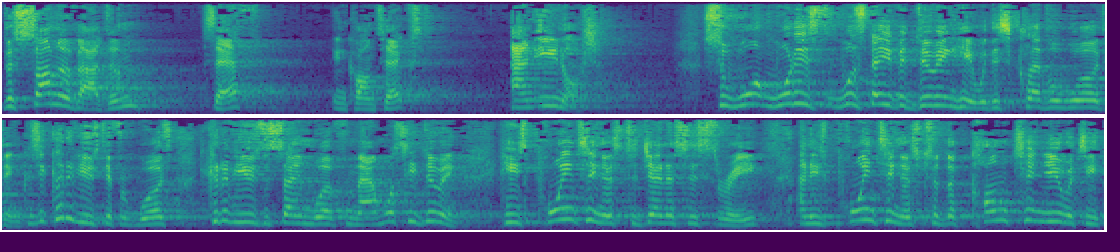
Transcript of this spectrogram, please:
the son of Adam, Seth, in context, and Enosh. So what, what is, what's David doing here with this clever wording? Because he could have used different words. He could have used the same word for man. What's he doing? He's pointing us to Genesis 3 and he's pointing us to the continuity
